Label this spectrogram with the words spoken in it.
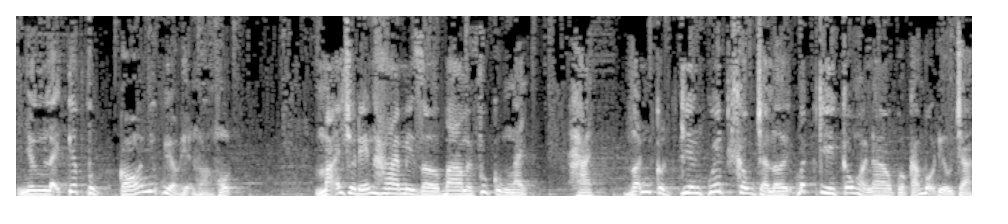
nhưng lại tiếp tục có những biểu hiện hoảng hốt. Mãi cho đến 20 giờ 30 phút cùng ngày, Hai vẫn còn kiên quyết không trả lời bất kỳ câu hỏi nào của cán bộ điều tra.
